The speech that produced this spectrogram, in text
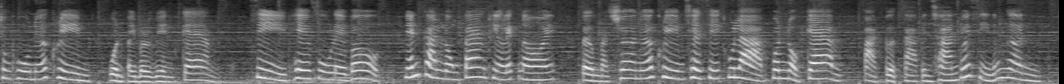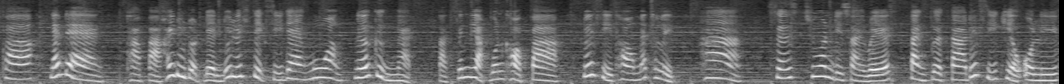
ชมพูเนื้อครีม วนไปบริเวณแก้ม 4. Payful Label เน้นการลงแป้งเพียงเล็กน้อย เติมบัชเชอร์เนื้อครีมเฉดสีกุหลาบบนโหนกแก้ม ปาดเปลือกตาเป็นชั้นด้วยสีน้ำเงิน ฟ้าและแดง ทาปากให้ดูโดดเด่นด้วยลิปสติกสีแดงม่วง เนื้อกึ่งแมตต์ตัดเส้นหยักบนขอบปาก ด้วยสีทองแมทัลลิก 5. Sensual Design Race แต่งเปลือกตาด้วยสีเขียวโอลิฟ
